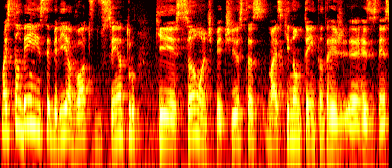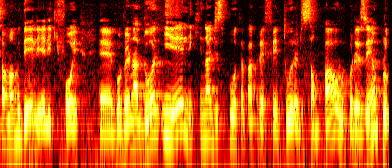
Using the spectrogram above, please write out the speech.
mas também receberia votos do centro que são antipetistas, mas que não têm tanta é, resistência ao nome dele. Ele que foi é, governador e ele que na disputa para a prefeitura de São Paulo, por exemplo,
